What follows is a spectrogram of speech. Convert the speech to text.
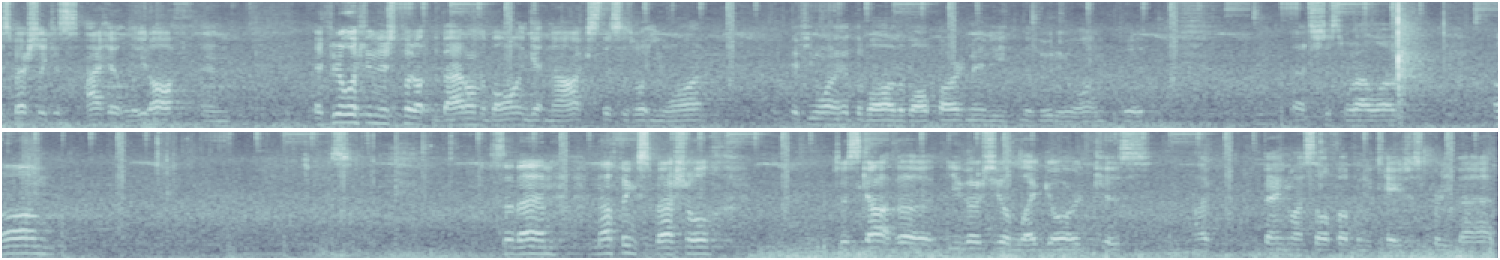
especially because I hit leadoff. And if you're looking to just put up the bat on the ball and get knocks, this is what you want. If you want to hit the ball out of the ballpark, maybe the Voodoo 1, but that's just what I love. Um, so then, nothing special. Just got the Evo Shield leg guard because I banged myself up in the cages pretty bad.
